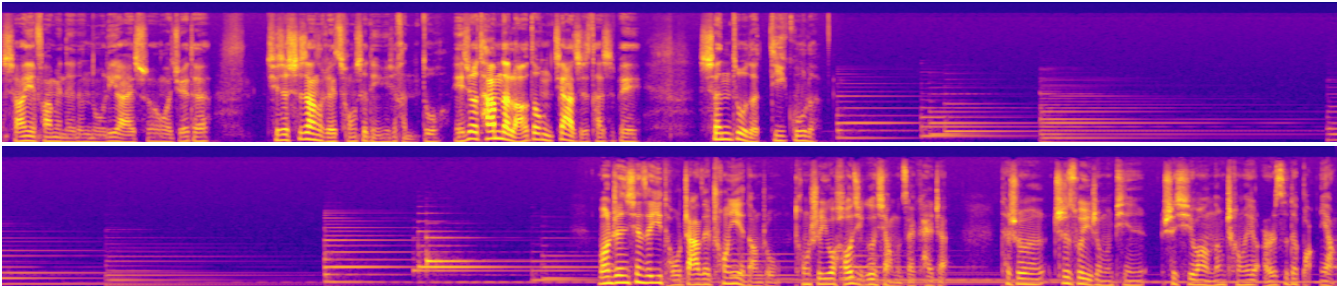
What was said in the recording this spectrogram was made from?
商业方面的努力来说，我觉得其实视障者可以从事领域是很多，也就是他们的劳动价值它是被深度的低估了。王真现在一头扎在创业当中，同时有好几个项目在开展。他说：“之所以这么拼，是希望能成为儿子的榜样。”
